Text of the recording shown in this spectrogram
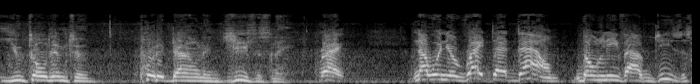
you told him to put it down in Jesus' name. Right. Now, when you write that down, don't leave out Jesus.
